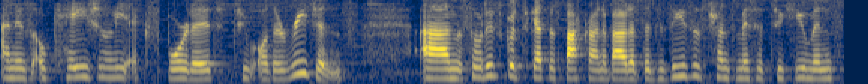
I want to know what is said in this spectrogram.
and is occasionally exported to other regions. Um, so it is good to get this background about it. The disease is transmitted to humans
